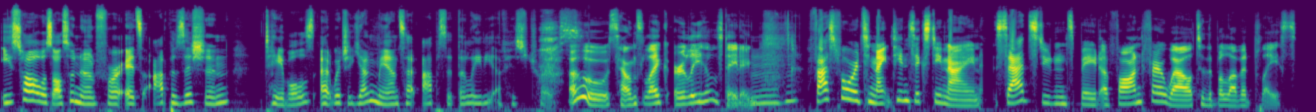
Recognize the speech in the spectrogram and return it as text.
East Hall was also known for its opposition tables at which a young man sat opposite the lady of his choice. Oh, sounds like early hills dating. Mm-hmm. Fast forward to 1969, sad students bade a fond farewell to the beloved place.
